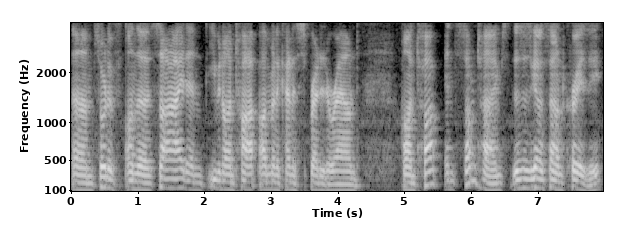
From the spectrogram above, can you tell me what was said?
um, sort of on the side and even on top. I'm going to kind of spread it around on top and sometimes this is gonna sound crazy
